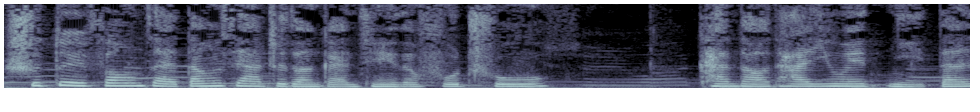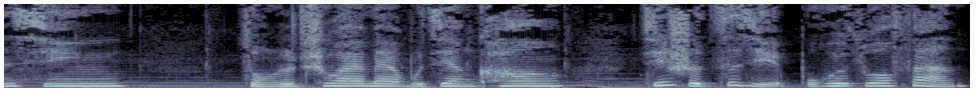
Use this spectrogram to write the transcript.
是对方在当下这段感情里的付出，看到他因为你担心，总是吃外卖不健康，即使自己不会做饭，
